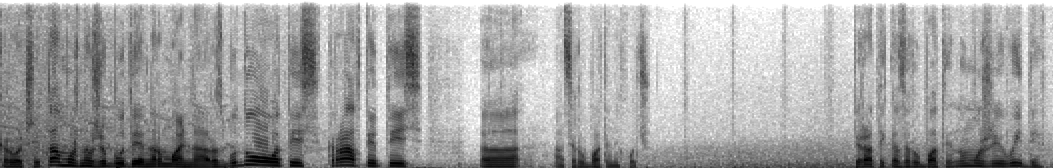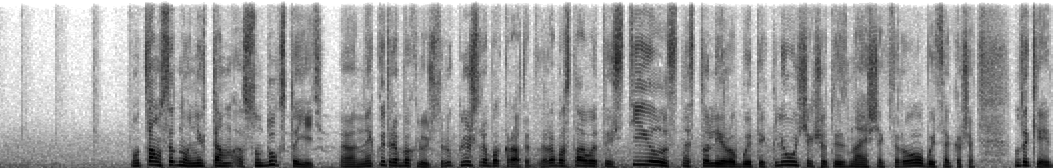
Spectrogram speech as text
Коротше, і там можна вже буде нормально розбудовуватись, крафтитись. Е, а, це рубати не хочу. Піратика зарубати, ну може і вийде. Ну там все одно, у них там сундук стоїть, е, на який треба ключ. Ключ треба крафтити. Треба ставити стіл, на столі робити ключ, якщо ти знаєш, як це робиться. Коротше, ну таке.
